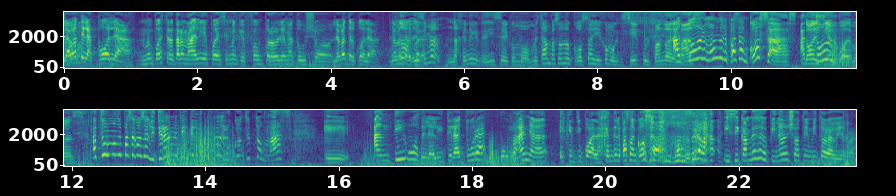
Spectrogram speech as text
Claro. Lávate la cola. No me puedes tratar mal y después decirme que fue un problema tuyo. Lávate la cola. Lávate No, la cola. encima la gente que te dice como me estaban pasando cosas y es como que te sigue culpando a además. todo el mundo le pasan cosas. A todo el tiempo además. A todo el mundo le pasan cosas. Literalmente, el- uno de los conceptos más eh, antiguos de la literatura humana es que, tipo, a la gente le pasan cosas. O sea, y si cambias de opinión, yo te invito a la birra.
